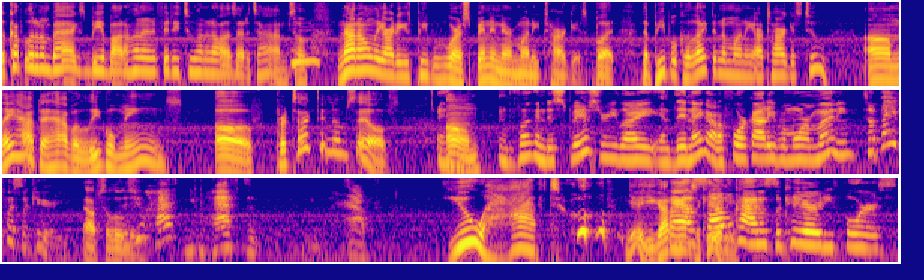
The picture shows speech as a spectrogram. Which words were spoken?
A couple of them bags be about 150 200 dollars at a time. So Mhm. not only are these people who are spending their money targets, but the people collecting the money are targets too. Um, they have to have a legal means of protecting themselves. And, Um, and fucking dispensary, like, and then they gotta fork out even more money to pay for security. Absolutely. you have, you have to, you have, you have to Yeah, you gotta have have some kind of security force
